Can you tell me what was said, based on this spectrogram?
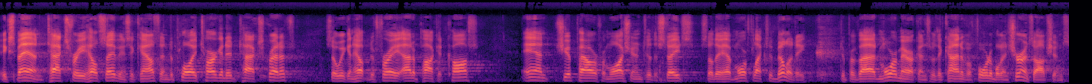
expand tax free health savings accounts, and deploy targeted tax credits so we can help defray out of pocket costs and shift power from Washington to the states so they have more flexibility to provide more Americans with the kind of affordable insurance options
